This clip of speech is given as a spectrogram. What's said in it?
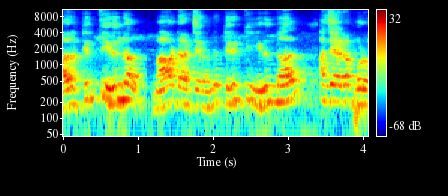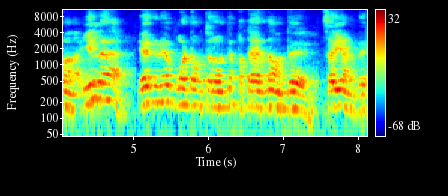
அதில் திருப்தி இருந்தால் மாவட்ட ஆட்சியர் வந்து திருப்தி இருந்தால் அஞ்சாயிரம் ரூபாய் போடுவாங்க. இல்லை ஏற்கனவே போட்ட உத்தரவு வந்து பத்தாயிரம் தான் வந்து சரியானது.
